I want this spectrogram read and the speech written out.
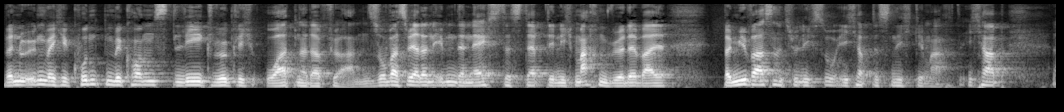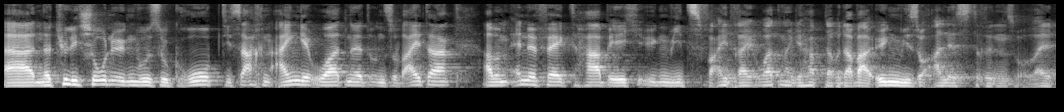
wenn du irgendwelche Kunden bekommst, leg wirklich Ordner dafür an. Sowas wäre dann eben der nächste Step, den ich machen würde, weil bei mir war es natürlich so, ich habe das nicht gemacht. Ich habe äh, natürlich schon irgendwo so grob die Sachen eingeordnet und so weiter. Aber im Endeffekt habe ich irgendwie zwei, drei Ordner gehabt, aber da war irgendwie so alles drin, so, weil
